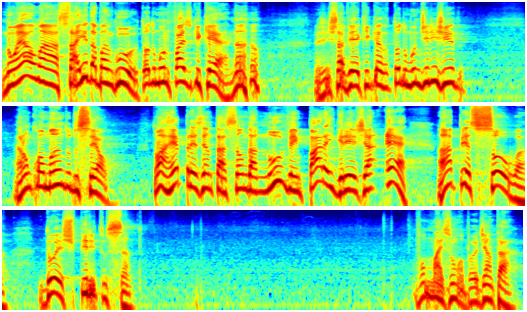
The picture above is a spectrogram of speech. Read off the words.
não é uma saída Bangu, todo mundo faz o que quer. Não. A gente está vendo aqui que era todo mundo dirigido. Era um comando do céu. Então a representação da nuvem para a igreja é a pessoa do Espírito Santo. Vamos mais uma para adiantar.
